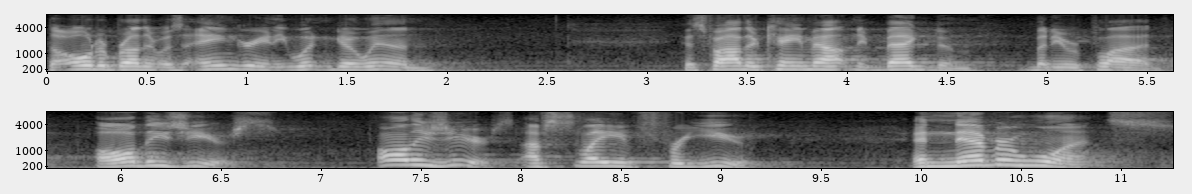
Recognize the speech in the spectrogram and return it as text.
The older brother was angry and he wouldn't go in. His father came out and he begged him, but he replied, All these years, all these years, I've slaved for you, and never once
